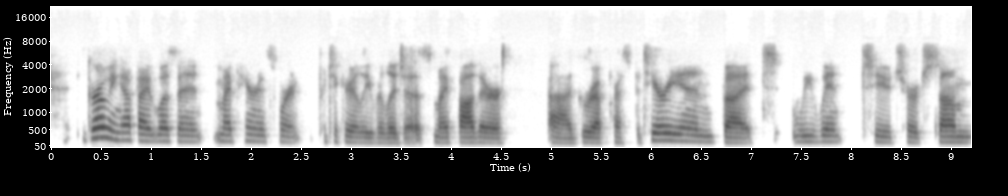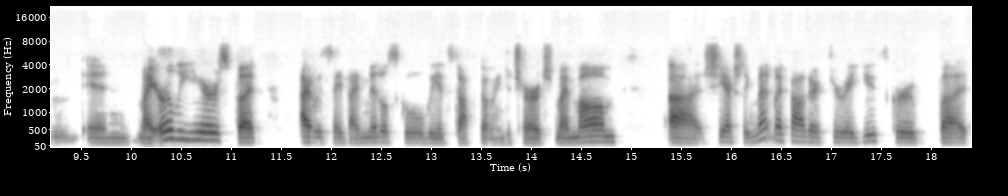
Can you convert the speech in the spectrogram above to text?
growing up, I wasn't, my parents weren't particularly religious. My father uh, grew up Presbyterian, but we went to church some in my early years, but I would say by middle school, we had stopped going to church. My mom, uh, she actually met my father through a youth group, but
